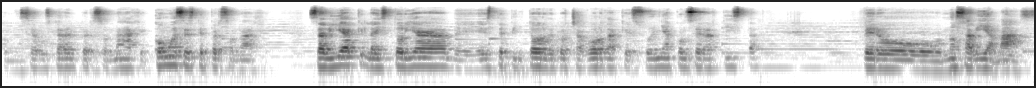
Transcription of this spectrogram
Comencé a buscar el personaje, cómo es este personaje. Sabía que la historia de este pintor de brocha gorda que sueña con ser artista, pero no sabía más.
